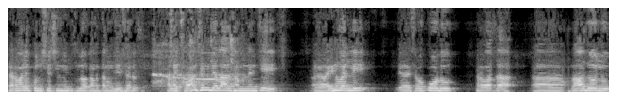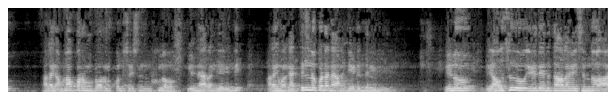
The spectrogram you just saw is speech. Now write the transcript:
తెరవాలి పోలీస్ స్టేషన్ లిమ్స్లో దొంగతనం చేశారు. అలాగే కోనసీమ జిల్లాకు సంబంధించి అయినవల్లి శివకోడు తర్వాత రాజోలు అలాగే అమలాపురం రూరల్ పోలీస్ స్టేషన్లో వీళ్ళు నేరం జరిగింది. అలాగే మన అత్తిల్లో కూడా నేరం చేయడం జరిగింది. వీళ్ళు ఈ హౌస్ ఏదైతే తాళం వేసిందో ఆ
